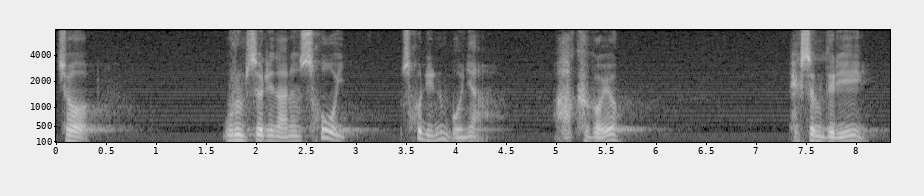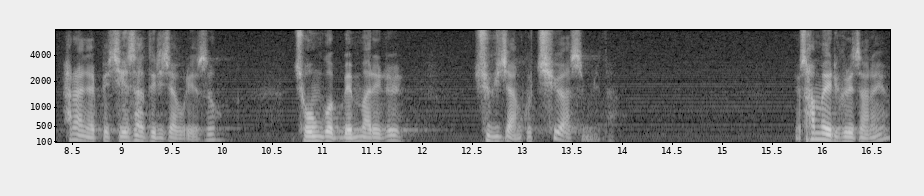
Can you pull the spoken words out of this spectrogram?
저 울음소리 나는 소 소리는 뭐냐? 아, 그거요. 백성들이 하나님 앞에 제사 드리자고 그래서 좋은 것 몇 마리를 죽이지 않고 치유했습니다. 사무엘이 그러잖아요.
